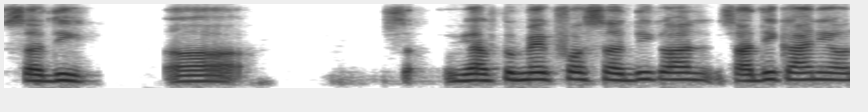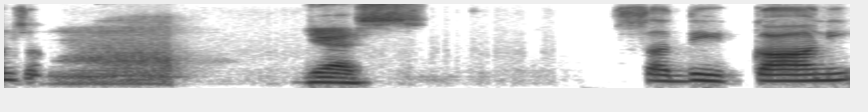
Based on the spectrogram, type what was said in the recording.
सदीक you have to make for सदीकान सदीकानी ऑल्सो यस सदीकानी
